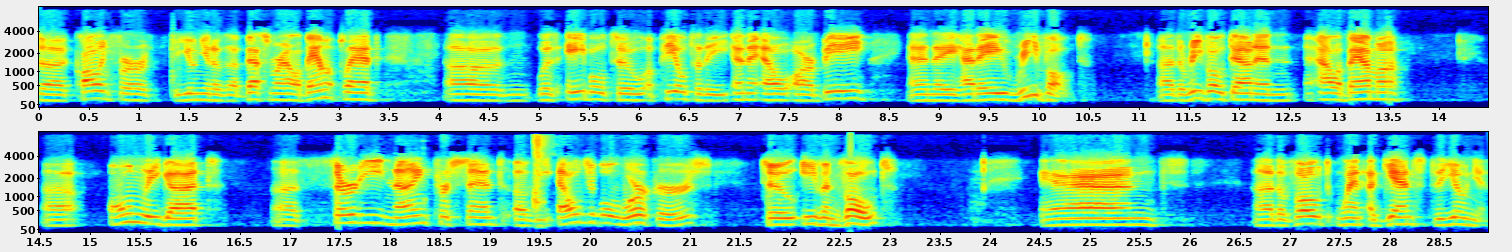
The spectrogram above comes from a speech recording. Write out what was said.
uh, calling for the union of the Bessemer, Alabama plant uh, was able to appeal to the NLRB, and they had a revote. Uh, the revote down in Alabama uh, only got 39% uh, of the eligible workers to even vote, and uh, the vote went against the union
